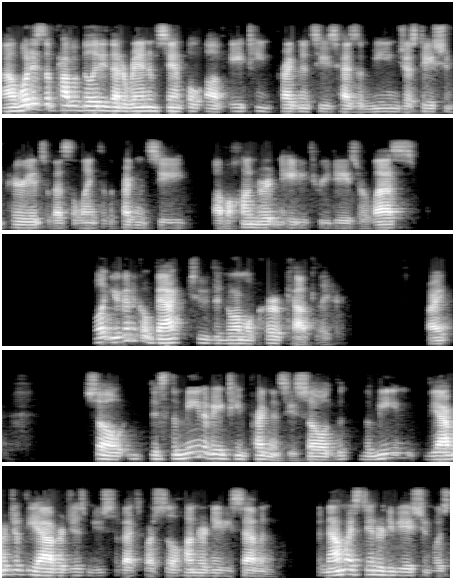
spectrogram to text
Uh, what is the probability that a random sample of 18 pregnancies has a mean gestation period, so that's the length of the pregnancy, of 183 days or less? Well, you're going to go back to the normal curve calculator, right? So it's the mean of 18 pregnancies. So the, the mean, the average of the averages, mu sub x bar, still 187. But now my standard deviation was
